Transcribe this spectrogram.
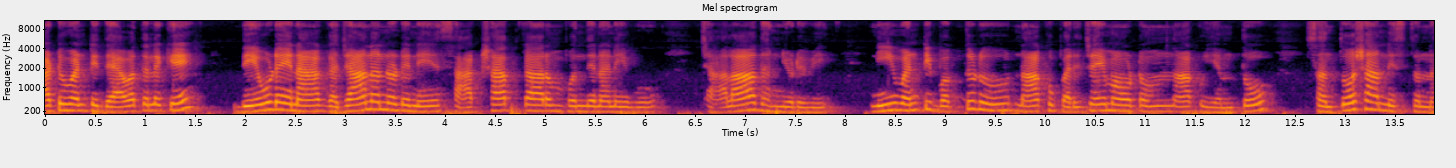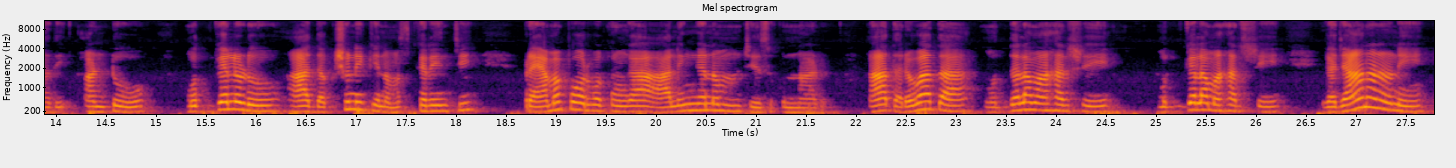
అటువంటి దేవతలకే దేవుడైన గజాననుడిని సాక్షాత్కారం పొందిన నీవు చాలా ధన్యుడివి. నీ వంటి భక్తుడు నాకు పరిచయం అవటం నాకు ఎంతో సంతోషాన్నిస్తున్నది అంటూ ముద్గలుడు ఆ దక్షునికి నమస్కరించి ప్రేమపూర్వకంగా ఆలింగనం చేసుకున్నాడు. ఆ తరువాత ముద్దల మహర్షి ముద్గల మహర్షి గజాననుని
